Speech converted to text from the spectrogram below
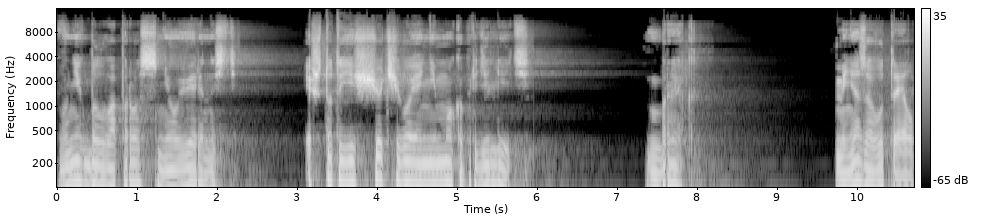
В них был вопрос, неуверенность. И что-то еще, чего я не мог определить. Брэк. Меня зовут Эл.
